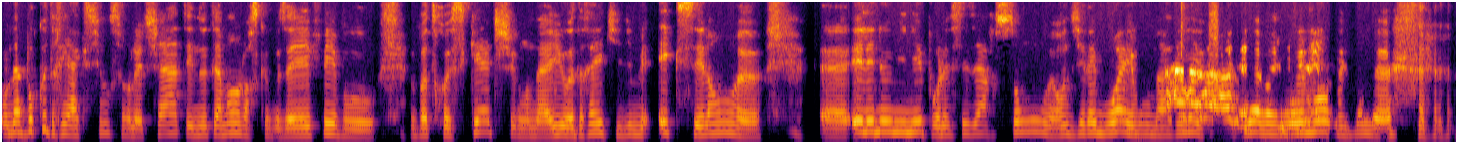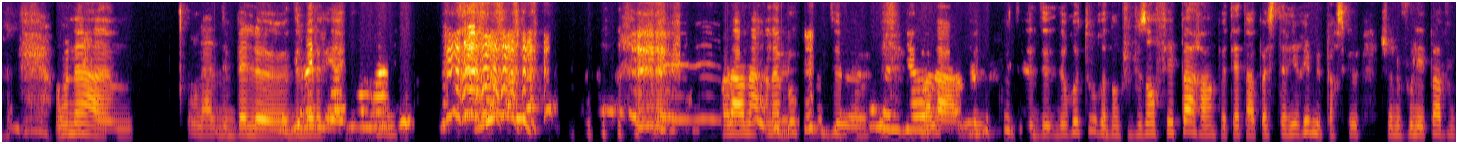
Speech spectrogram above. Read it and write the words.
on a beaucoup de réactions sur le chat et notamment lorsque vous avez fait vos, votre sketch, on a eu Audrey qui dit mais excellent, euh, elle est nominée pour le César Son, on dirait moi et mon mari. vraiment, on a, on a de belles, de belles réactions. voilà, on a, beaucoup de, voilà, beaucoup de, retours, donc je vous en fais part, hein, peut-être a posteriori, mais parce que je ne voulais pas vous,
